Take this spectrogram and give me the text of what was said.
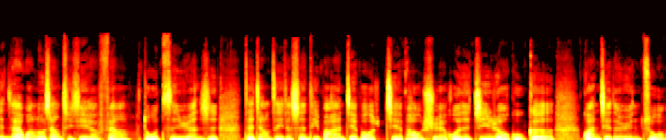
现在网络上其实也有非常多资源是在讲自己的身体，包含解剖解剖学或者是肌肉、骨骼、关节的运作，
